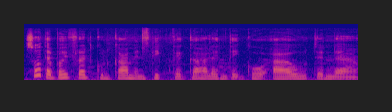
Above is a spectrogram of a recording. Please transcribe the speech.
So the boyfriend could come and pick the girl and they go out and uh,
